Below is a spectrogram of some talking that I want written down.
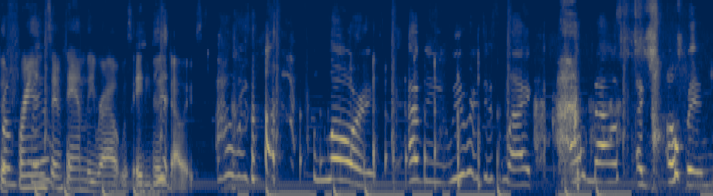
the friends and family route was 80 million dollars. I was Lord. I mean, we were just like our mouths open.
